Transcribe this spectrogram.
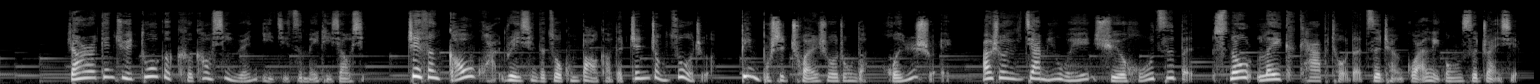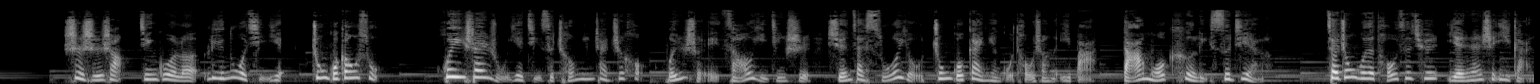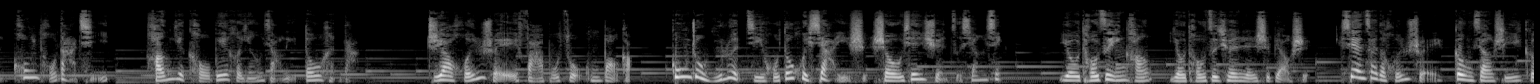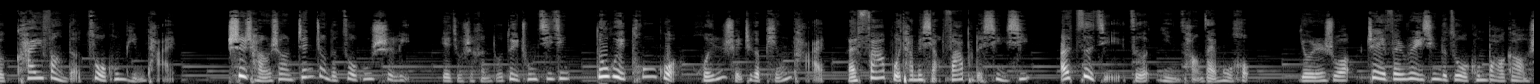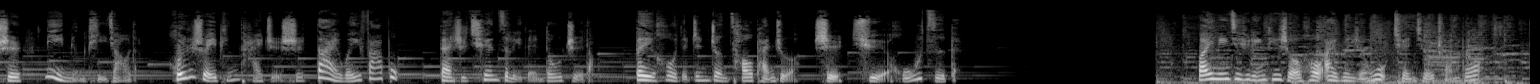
然而，根据多个可靠信源以及自媒体消息。这份搞垮瑞幸的做空报告的真正作者，并不是传说中的浑水，而是由一家名为雪湖资本 （Snow Lake Capital） 的资产管理公司撰写。事实上，经过了绿诺企业、中国高速、辉山乳业几次成名战之后，浑水早已经是悬在所有中国概念股头上的一把达摩克里斯剑了，在中国的投资圈俨然是一杆空头大旗。行业口碑和影响力都很大，只要浑水发布做空报告，公众舆论几乎都会下意识首先选择相信。有投资银行、有投资圈人士表示，现在的浑水更像是一个开放的做空平台，市场上真正的做空势力，也就是很多对冲基金，都会通过浑水这个平台来发布他们想发布的信息，而自己则隐藏在幕后。有人说，这份瑞星的做空报告是匿名提交的，浑水平台只是代为发布。但是圈子里的人都知道，背后的真正操盘者是雪湖资本。欢迎您继续聆听《守候爱问人物》全球传播。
